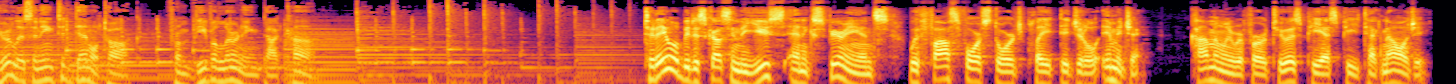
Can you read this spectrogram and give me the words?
You're listening to Dental Talk from VivaLearning.com. Today we'll be discussing the use and experience with phosphor storage plate digital imaging, commonly referred to as PSP technology.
